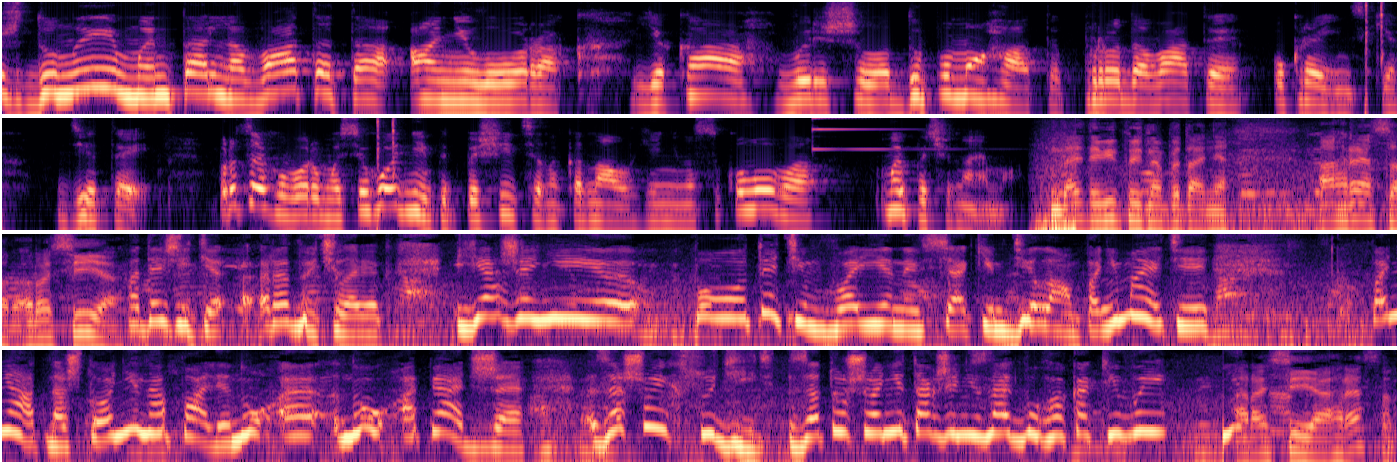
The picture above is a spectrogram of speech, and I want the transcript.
ждуни, ментальна вата та Ані Лорак, яка вирішила допомагати продавати українських дітей. Про це говоримо сьогодні. Підпишіться на канал Яніна Соколова. Ми починаємо. Дайте відповідь на питання. Агресор Росія. Подождите, родной человек, я же не по вот этим военным всяким делам, понимаете? Понятно, что они напали. Ну, э, ну, опять же, за что их судить? За то, что они также не знают Бога, как и вы? А Росія агресор?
